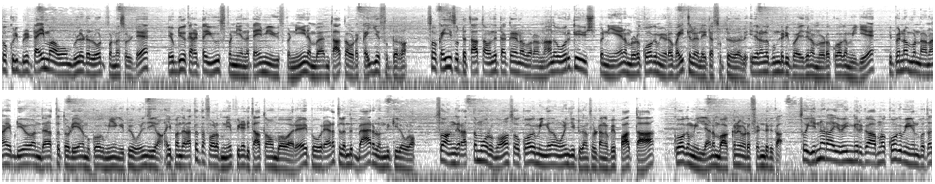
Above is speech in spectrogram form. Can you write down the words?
ஸோ குறிப்பிட்ட டைம் ஆகும். புல்லட்டை லோட் பண்ண சொல்லிட்டு எப்படியோ கரெக்டாக யூஸ் பண்ணி அந்த டைமிங்கை யூஸ் பண்ணி நம்ம அந்த தாத்தாவோட கையை சுட்டுறோம் ஸோ கையை சுட்ட தாத்தா வந்து டக்குன்னு என்ன பண்ணுறான்னா அந்த ஒரு கை யூஸ் பண்ணியே நம்மளோட கோகமியோட வயிற்றில் லைட்டாக சுட்டுறாரு. இதனால் குண்டடிப்பாயுது நம்மளோட கோகமிக்கு. இப்போ என்ன பண்ணுறான்னா எப்படியோ அந்த ரத்தத்தோடையே நம்ம கோகமியை எங்கே போய் ஒழிஞ்சிக்கலாம் இப்போ அந்த ரத்தத்தை ஃபாலோ பண்ணி பின்னாடி தாத்தாவும் போவார். இப்போ ஒரு இடத்துல இருந்து பேரல் வந்து கீழே விடும் ஸோ அங்கே ரத்தமும் இருக்கும். ஸோ கோகமி இங்கே தான் ஒழிஞ்சிட்டு இருக்கான்னு சொல்லிட்டு அங்கே போய் பார்த்தா கோகமி இல்லை. நம்ம அக்கனையோட ஃப்ரெண்டு இருக்கா. ஸோ என்னடா இவ இங்கே இருக்கா? அப்படின்னா கோகமிங்கன்னு பார்த்தா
